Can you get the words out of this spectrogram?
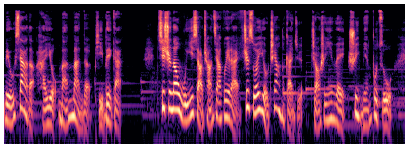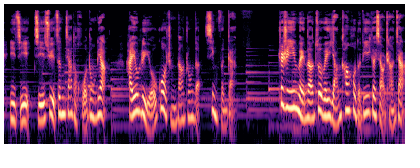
留下的还有满满的疲惫感。其实呢，五一小长假归来之所以有这样的感觉，主要是因为睡眠不足，以及急剧增加的活动量，还有旅游过程当中的兴奋感。这是因为呢，作为阳康后的第一个小长假，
